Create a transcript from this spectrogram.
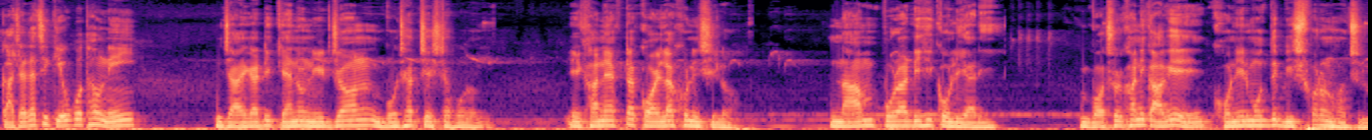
কাছাকাছি কেউ কোথাও নেই জায়গাটি কেন নির্জন বোঝার চেষ্টা করুন। এখানে একটা কয়লা খনি ছিল। নাম পোড়াডিহি কলিয়ারি। বছরখানিক আগে খনির মধ্যে বিস্ফোরণ হয়েছিল।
